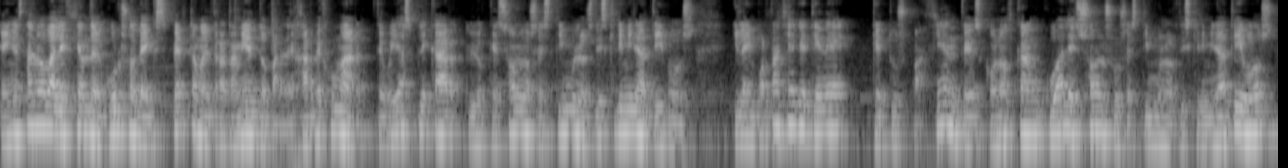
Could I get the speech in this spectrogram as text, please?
En esta nueva lección del curso de experto en el tratamiento para dejar de fumar, te voy a explicar lo que son los estímulos discriminativos y la importancia que tiene que tus pacientes conozcan cuáles son sus estímulos discriminativos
